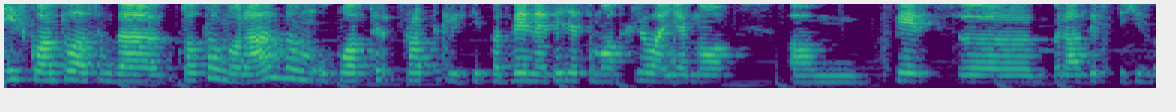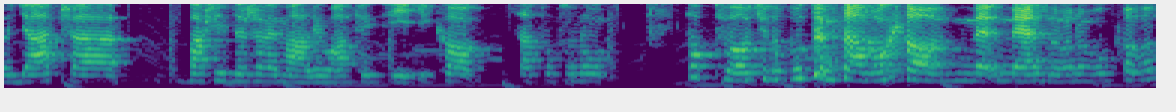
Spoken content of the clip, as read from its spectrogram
I skontala sam da totalno random u proteklih tipa dve nedelje sam otkrila jedno um, pet uh, različitih izvođača baš iz države Mali u Africi i kao sad sam u top, hoću da putujem tamo, kao ne, ne znam, ono, bukvalno.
